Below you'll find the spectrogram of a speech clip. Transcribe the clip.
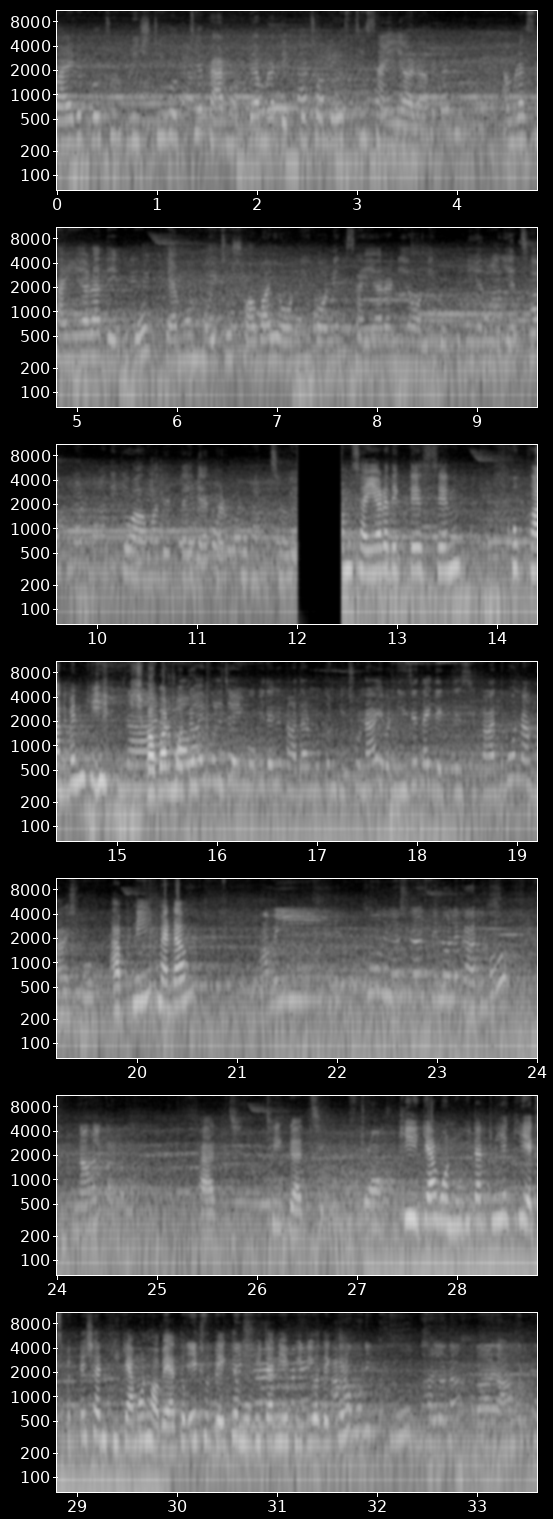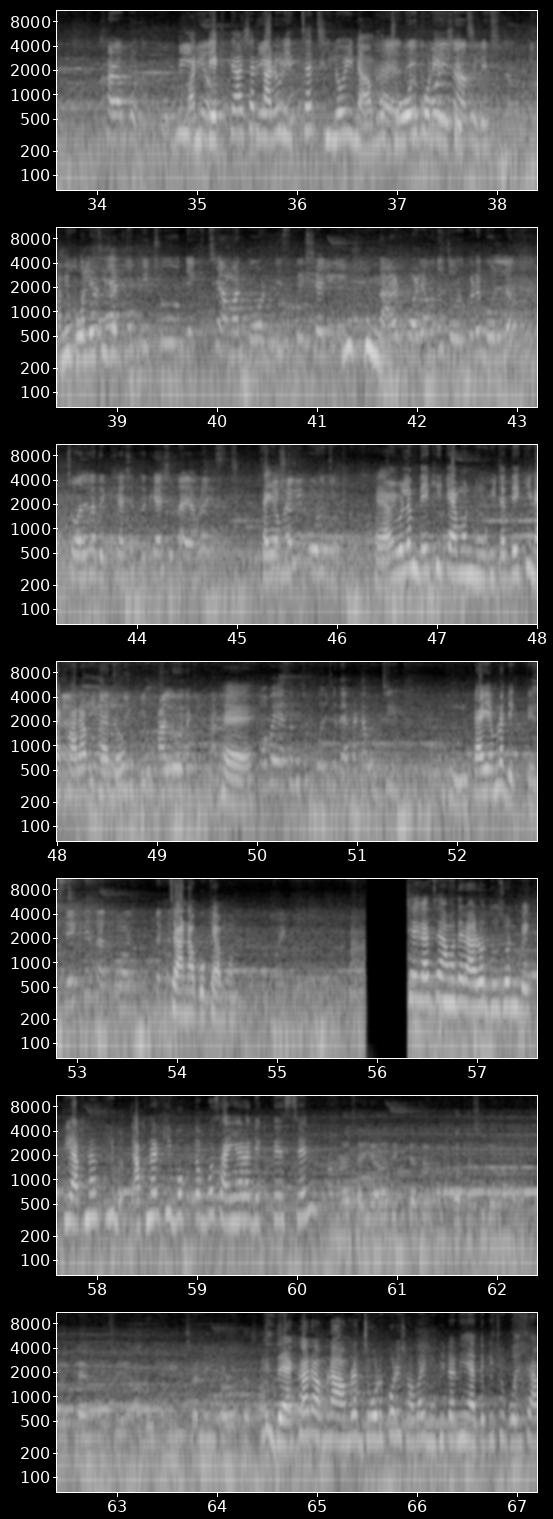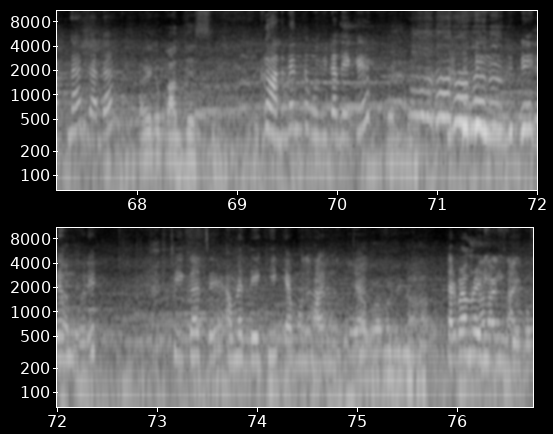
বাইরে প্রচুর বৃষ্টি হচ্ছে তার মধ্যে আমরা দেখতে চলে এসেছি সাইয়ারা। আমরা সাইয়ারা দেখব কেমন হয়েছে। সবাই অনেক অনেক সাইয়ারা নিয়ে অনেক ওপিনিয়ন দিয়েছে। তো আমাদের তাই দেখার খুব ইচ্ছা হয়েছে। সাইয়ারা দেখতে এসছেন? খুব কাঁদবেন কি? সবার মতো সবাই বলছে এই মুভি দেখে কাঁদার মতন কিছু না এবার নিজে তাই দেখতে এসেছি। কাঁদবো না হাসবো? আপনি ম্যাডাম আমি খুব ইমোশনাল সিন হলে কাঁদবো না হলে কাঁদবো। আচ্ছা ঠিক আছে। কি কেমন? মুভিটার নিয়ে কি এক্সপেকটেশন কি কেমন হবে? এত কিছু দেখে মুভিটা নিয়ে ভিডিও দেখে? খুব ভালো না আর আহামরি খুব খারাপও না মানে দেখতে আসার কারোর ইচ্ছা ছিলই না আমরা হ্যাঁ, জোর করে এসেছি। আমি বলেছি যে এত কিছু দেখছে আমার বডি স্পেশালি তারপরে আমাদের জোর করে বলল চল না দেখে আসি দেখে আসি তাই আমরা এসেছি। তাই আমরা- ওর হ্যাঁ আমি বললাম দেখি কেমন মুভিটা দেখি না হ্যাঁ, খারাপ ভালো। ভালো নাকি হ্যাঁ। সবাই এত কিছু বলছে দেখাটা উচিত। হুম, তাই আমরা দেখতে এসেছি। দেখে তারপর দেখা জানাব কেমন। ঠিক আছে আমাদের আরও দুজন ব্যক্তি। আপনার কি আপনার কি বক্তব্য সাইয়ারা দেখতে এসেছেন? আমরা সাইয়ারা দেখতে আসার কোনো কথা ছিল না হঠাৎ করে প্ল্যান হয়েছে আদৌ কোনো ইচ্ছা নেই কারোর দেখা দেখার আমরা আমরা জোর করে সবাই মুভিটা নিয়ে এত কিছু বলছে। আপনার দাদা? আমি একটু কাঁদতে এসেছি। কাঁদবেন তো মুভিটা দেখে? এরকম করে। ঠিক আছে আমরা দেখি কেমন হয় মুভিটা তারপর আমরা রিভিউ দেবো।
